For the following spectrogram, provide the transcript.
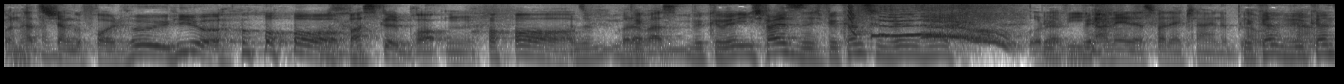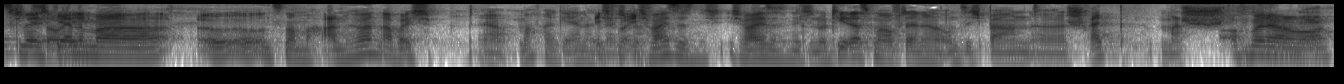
Und hat sich dann gefreut, hey, hier, hoho, Bastelbrocken, hoho. Also oder wir, was? Wir, ich weiß es nicht. Wir können es. Oder wie? Ah, nee, das war der kleine blaue. wir ja. können es gleich Sorry. gerne mal äh, uns nochmal anhören, aber ich, Ja, mach mal gerne. ich, gleich ich mal. weiß es nicht. Ich weiß es nicht. Notier das mal auf deiner unsichtbaren äh, Schreibmaschine. Auf meiner.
